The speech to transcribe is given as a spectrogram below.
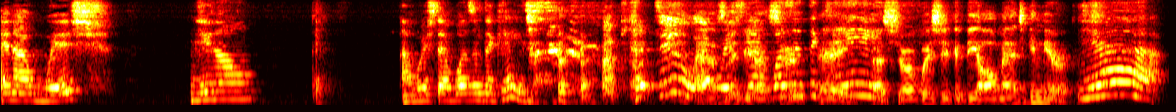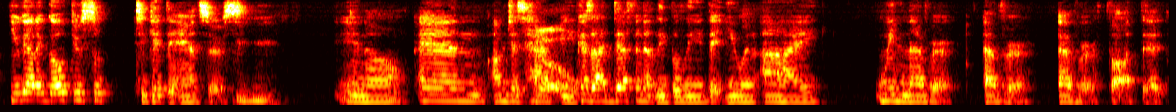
and I wish, you know, I wish that wasn't the case. I do. I wish that sure- wasn't the hey, I sure wish it could be all magic and miracles. Yeah. You got to go through some to get the answers. Mm-hmm. You know, and I'm just happy because I definitely believe that you and I, we never, ever, ever thought that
